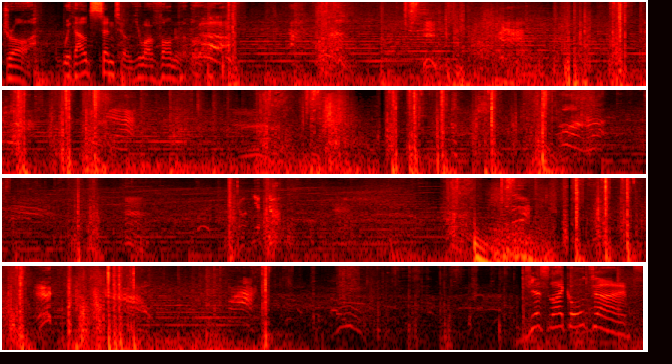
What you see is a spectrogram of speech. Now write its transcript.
Withdraw. Without Sento, you are vulnerable. Like old times.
